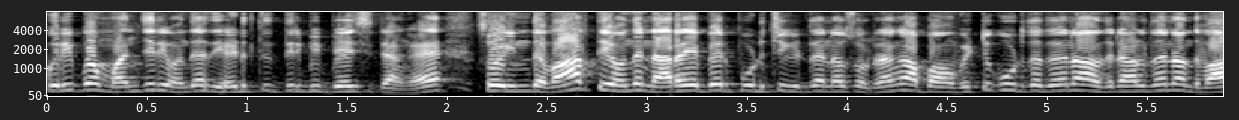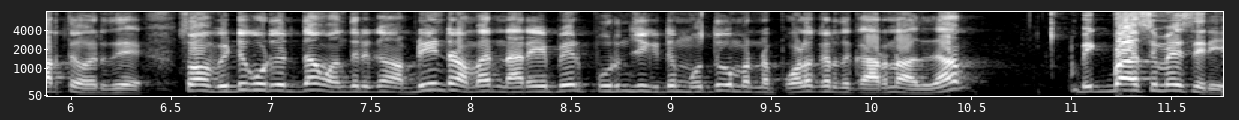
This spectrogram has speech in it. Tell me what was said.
குறிப்பா மஞ்சரி வந்து அதை எடுத்து திருப்பி பேசிட்டாங்க. ஸோ இந்த வார்த்தையை வந்து நிறைய பேர் பிடிச்சிக்கிட்டு தான் என்ன சொல்றாங்க. அப்போ அவன் விட்டு கொடுத்ததுனா அதனால தானே அந்த வார்த்தை வருது. ஸோ அவன் விட்டு கொடுத்துட்டு தான் வந்திருக்கான் அப்படின்ற மாதிரி நிறைய பேர் புரிஞ்சுக்கிட்டு முத்துக்குமரனை பொழக்கிறது காரணம் அதுதான். பிக் பாஸுமே சரி.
